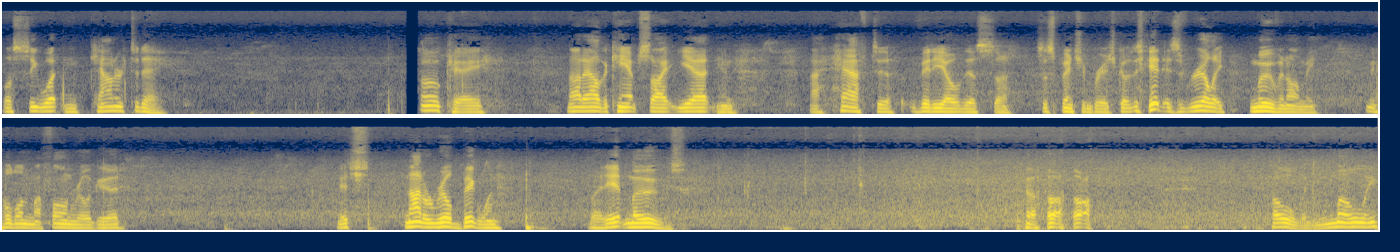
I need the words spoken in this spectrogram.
Let's see what encounter today. Okay, not out of the campsite yet, and I have to video this uh, suspension bridge because it is really moving on me. Let me hold on to my phone real good. It's not a real big one, but it moves. Holy moly.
